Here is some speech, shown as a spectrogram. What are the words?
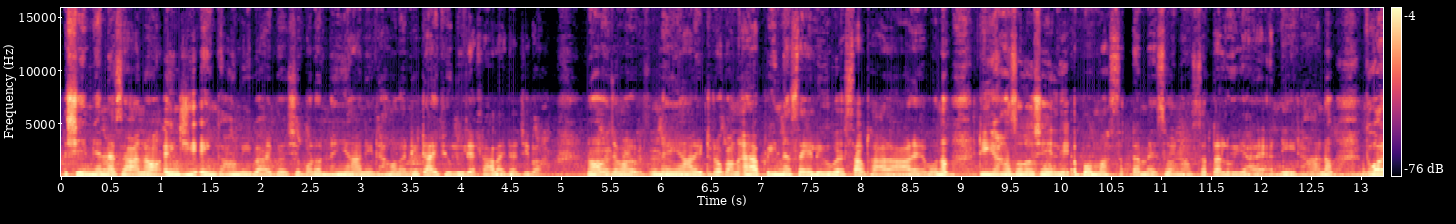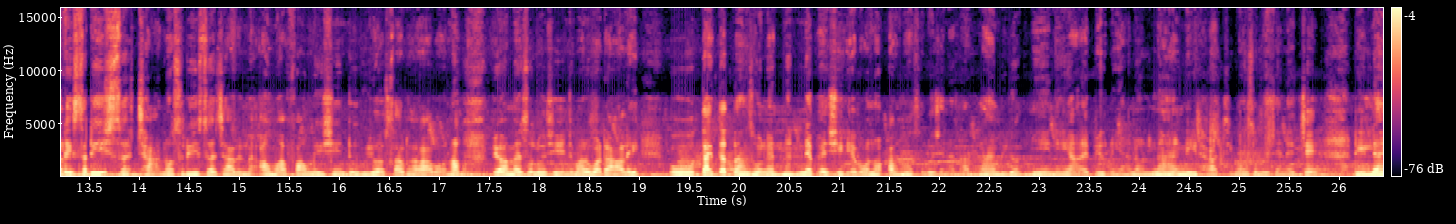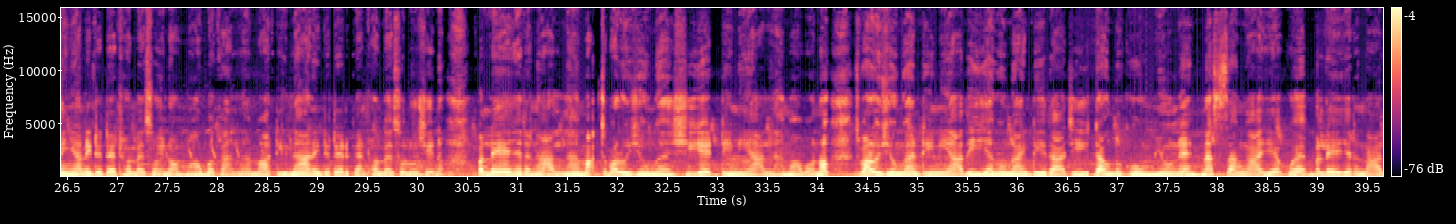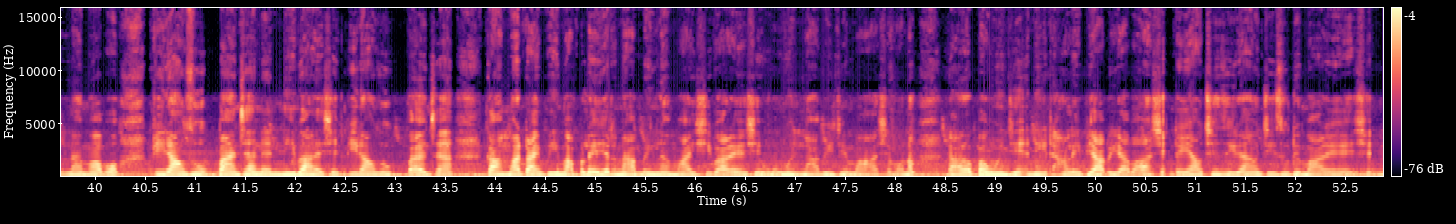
အရှိမျက်နှာစာနော်အင်ကြီးအိမ်ကောင်းနေပါပြီပြောရှင်ပေါ့နော်။နေရာနေထောင်းလာဒီတိုက်ဖြူလေးလည်းလှလိုက်တာကြည့်ပါ နော်ကျွန်တော်တို့နေရာလေးတော်တော်ကောင်းတယ်အဲ့ဒါ P20 လေးကိုပဲစောက်ထားတာတဲ့ဗောနော်ဒီဟာဆိုလို့ရှိရင်လေအပေါ်မှာဆက်တက်မယ်ဆိုရင်တော့ဆက်တက်လို့ရတဲ့အနေထားနော်သူကလေစတိဆွတ်ချနော်စတိဆွတ်ချပြီးမှအောက်မှာ foundation တူပြီးတော့စောက်ထားတာဗောနော်ပြောမယ်ဆိုလို့ရှိရင်ကျွန်တော်တို့ကဒါလေဟိုတိုက်တက်တန်းဆိုရင်လည်းနှစ်နှစ်ပဲရှိတယ်ဗောနော်အောက်မှာဆိုလို့ရှိရင်လည်းဒါလှမ်းပြီးတော့မြင်နေရတယ်ပြုတ်နေရနော်လမ်းနေထားကြည့်မယ်ဆိုလို့ရှိရင်လည်းကျက်ဒီလမ်းကနေတက်တက်ထွက်မယ်ဆိုရင်တော့မောင်းပကံလမ်းမှာဒီလမ်းကနေတက်တက်ပြန်ထွက်မယ်ဆိုလို့ရှိရင်တော့ပလဲရတနာလမ်းမှာကျွန်တော်တို့ရုံငန်းရှိတဲ့တီနေရလမ်းမှာဗောနော်ကျွန်တော်တို့ရုံငန်းတီနီယာသည်ရန်ကုန်တိုင်းဒေသကြီးတောင်တကုံမြို့နယ်25ရက်ခွဲပလဲရတနာလမ်းမှာပေါ့ပြည်ထောင်စုပန်းချံနဲ့နီးပါတယ်ရှင်ပြည်ထောင်စုပန်းချံကားမှတ်တိုင်ပြီးမှာပလဲရတနာမိန်းလမ်းမှာရှိပါတယ်ရှင်ဝင်ဝင်လာပြီးချင်းမှာရှင်ပေါ့နော်ဒါကတော့ပတ်ဝန်းကျင်အနေထားလေးပြပေးတာပါရှင်တယောက်ချင်းစီတိုင်းကိုကျေးဇူးတင်ပါတယ်ရှင်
